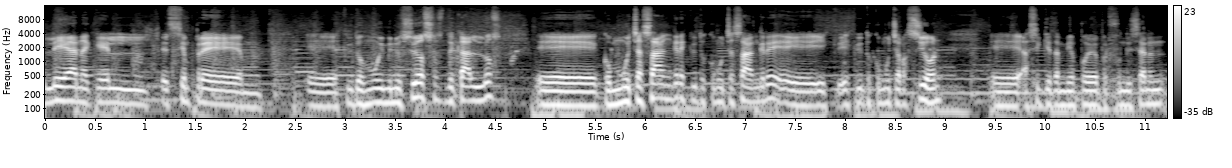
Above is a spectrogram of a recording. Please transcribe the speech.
lean aquel siempre eh, escritos muy minuciosos de Carlos, eh, con mucha sangre, escritos con mucha sangre, eh, escritos con mucha pasión. Eh, así que también puede profundizar en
